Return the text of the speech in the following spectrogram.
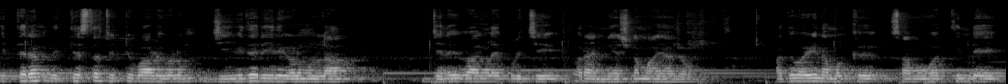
ഇത്തരം വ്യത്യസ്ത ചുറ്റുപാടുകളും ജീവിത രീതികളുമുള്ള ജനവിഭാഗങ്ങളെക്കുറിച്ച് ഒരു അന്വേഷണമായാലോ അതുവഴി നമുക്ക് സമൂഹത്തിന്റെ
